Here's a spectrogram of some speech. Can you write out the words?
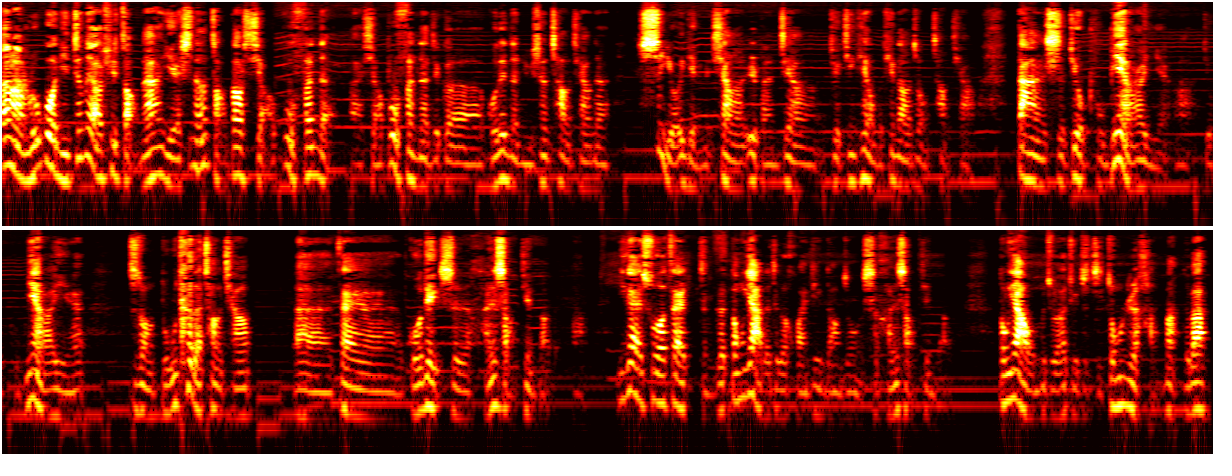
当然，如果你真的要去找呢，也是能找到小部分的啊，小部分的这个国内的女生唱腔呢，是有一点像日本这样，就今天我们听到这种唱腔。但是就普遍而言啊，就普遍而言，这种独特的唱腔，呃，在国内是很少见到的啊。应该说，在整个东亚的这个环境当中是很少见到的。东亚我们主要就是指中日韩嘛，对吧？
